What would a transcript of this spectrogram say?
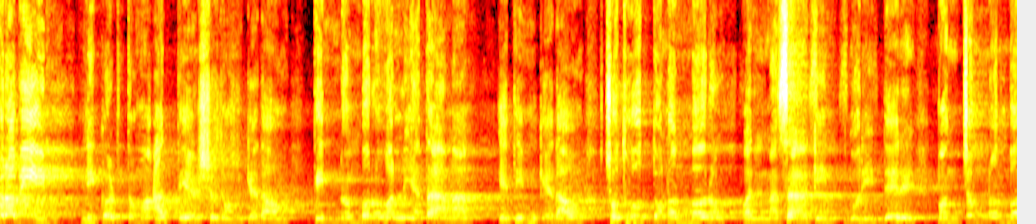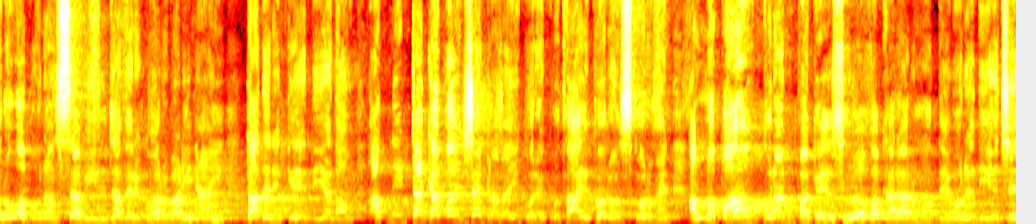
প্রবীণ নিকটতম আত্মীয় স্বজনকে দাও। তিন নম্বর আল্লিয়াতামা এতিমকে দাও। চতুর্থ নম্বর গরিবদের। পঞ্চম নম্বর যাদের ঘর বাড়ি নাই, তাদেরকে দিয়ে দাও। আপনি টাকা পয়সা কামাই করে কোথায় খরচ করবেন? আল্লাহ কোরআন পাকে সূরা বাকারার মধ্যে বলে দিয়েছে।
